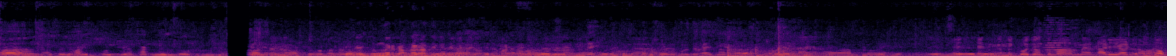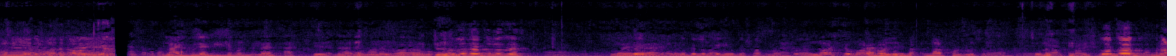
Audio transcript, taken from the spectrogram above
হ্যাঁ না তো হাইট ওইখানে থাকলে তো তুলে দে তুলে দে তুলে দে। তুলে দিলে ভাই সব নষ্ট করে নাট ফুটলো তো। তো দুটো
